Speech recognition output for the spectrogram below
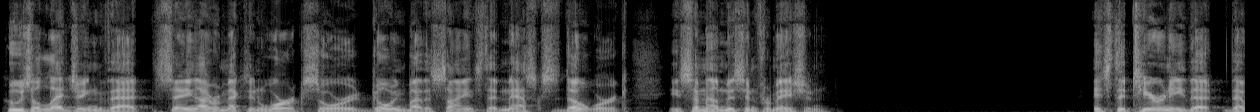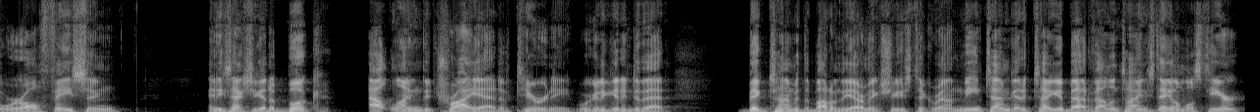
who's alleging that saying ivermectin works or going by the science that masks don't work is somehow misinformation. It's the tyranny that that we're all facing, and he's actually got a book outlining the triad of tyranny. We're going to get into that big time at the bottom of the hour. Make sure you stick around. Meantime, got to tell you about Valentine's Day almost here.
